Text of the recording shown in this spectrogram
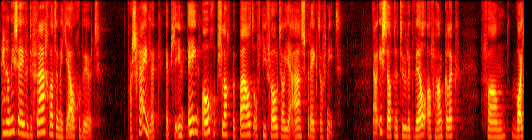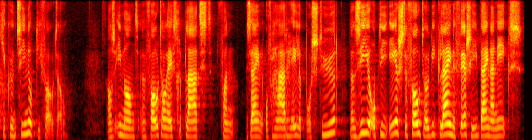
En dan is even de vraag wat er met jou gebeurt. Waarschijnlijk heb je in één oogopslag bepaald of die foto je aanspreekt of niet. Nou is dat natuurlijk wel afhankelijk van wat je kunt zien op die foto. Als iemand een foto heeft geplaatst van zijn of haar hele postuur, dan zie je op die eerste foto, die kleine versie, bijna niks.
